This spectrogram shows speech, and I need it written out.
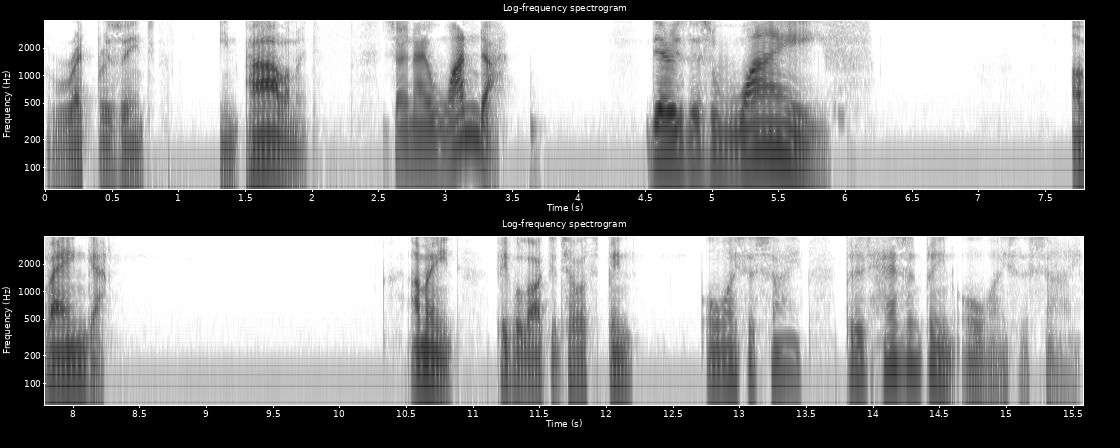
represent in Parliament. So no wonder there is this wave of anger. I mean, people like to tell us it's been always the same but it hasn't been always the same.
